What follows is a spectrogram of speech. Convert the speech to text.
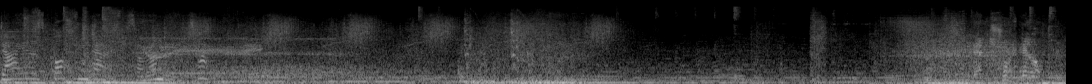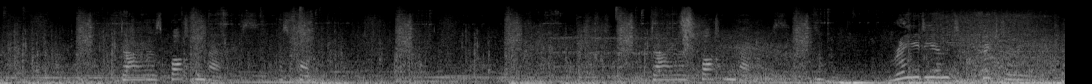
Dire's bottom barracks are under attack. Now. Dire's bottom barracks has fallen. Dire's bottom barracks. Radiant victory.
